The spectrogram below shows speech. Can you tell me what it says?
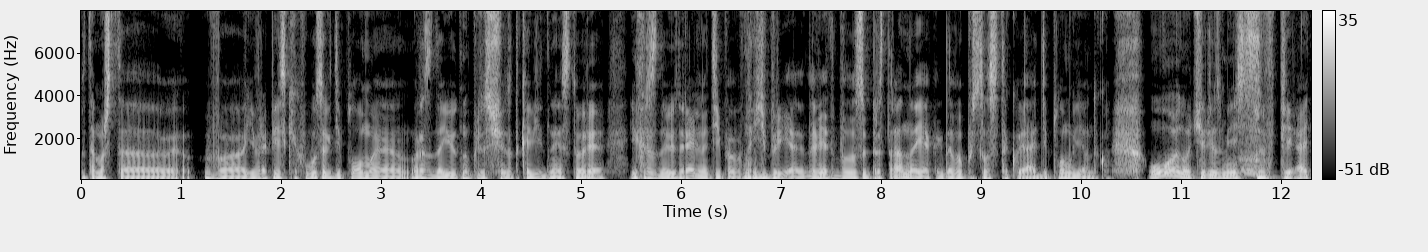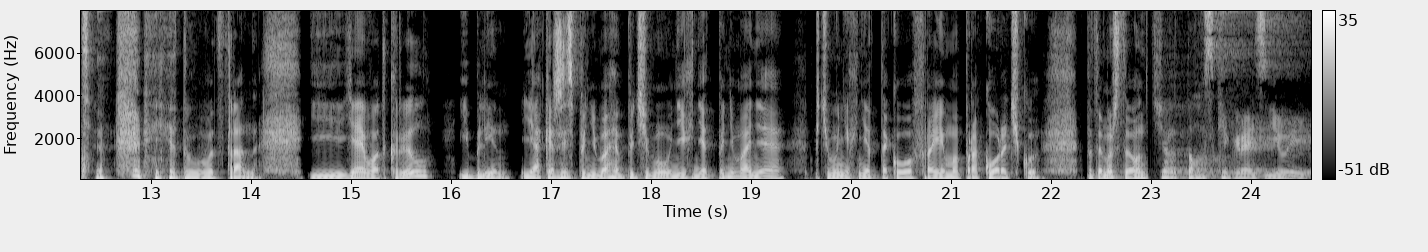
потому что в европейских вузах дипломы раздают, ну, плюс еще эта ковидная история, их раздают реально, типа, в ноябре. Для меня это было супер странно. Я когда выпустился такой, а диплом где? Он такой, о, ну, через месяцев пять. Я думаю, вот странно. И я его открыл, и, блин, я, кажется, понимаю, почему у них нет понимания, почему у них нет такого фрейма про корочку. Потому что он чертовски красивый.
